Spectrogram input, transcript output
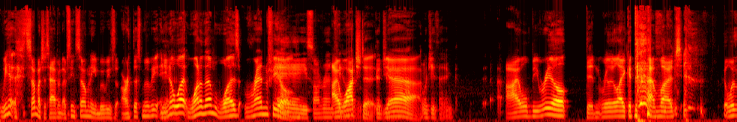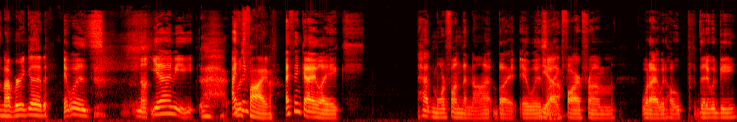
we had so much has happened. I've seen so many movies that aren't this movie, and you know what? One of them was Renfield. Hey, saw Renfield. I watched it. Good job. Yeah. What'd you think? I will be real. Didn't really like it that much. it was not very good. It was not. Yeah, I mean, It I was think- fine. I think I like had more fun than not, but it was Yeah. like far from what I would hope that it would be.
